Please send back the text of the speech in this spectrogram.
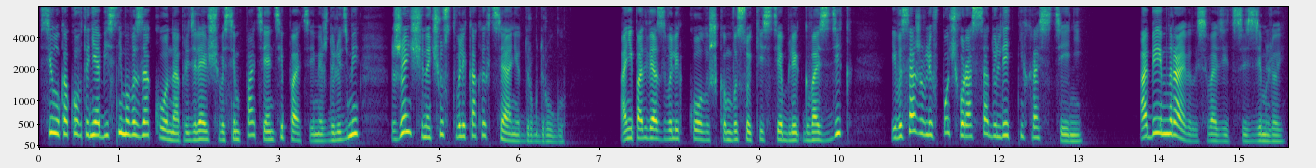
В силу какого-то необъяснимого закона, определяющего симпатии и антипатии между людьми, женщины чувствовали, как их тянет друг к другу. Они подвязывали к колышкам высокие стебли гвоздик — и высаживали в почву рассаду летних растений. Обеим нравилось возиться с землей.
